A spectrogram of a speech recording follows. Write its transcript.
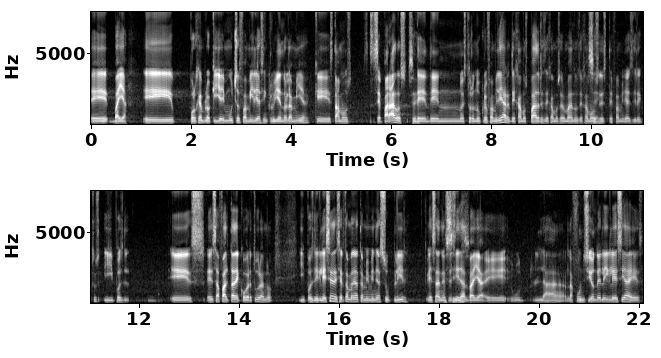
eh, vaya, eh, por ejemplo, aquí hay muchas familias, incluyendo la mía, que estamos separados de, nuestro núcleo familiar. Dejamos padres, dejamos hermanos, dejamos este, familiares directos y pues es esa falta de cobertura, ¿no? Y pues la iglesia de cierta manera también viene a suplir esa necesidad. Vaya, eh, la, la, función de la iglesia es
